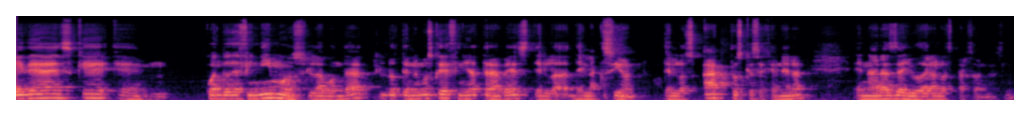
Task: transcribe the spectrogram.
idea es que eh, cuando definimos la bondad, lo tenemos que definir a través de la, de la acción, de los actos que se generan en aras de ayudar a las personas. ¿no?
